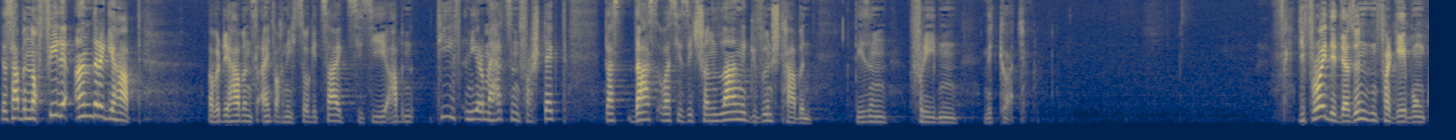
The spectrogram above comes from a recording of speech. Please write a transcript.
Das haben noch viele andere gehabt, aber die haben es einfach nicht so gezeigt. Sie, sie haben tief in ihrem Herzen versteckt, dass das, was sie sich schon lange gewünscht haben, diesen Frieden mit Gott. Die Freude der Sündenvergebung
